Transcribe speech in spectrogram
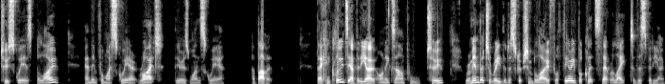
two squares below, and then for my square at right, there is one square above it. That concludes our video on example 2. Remember to read the description below for theory booklets that relate to this video.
